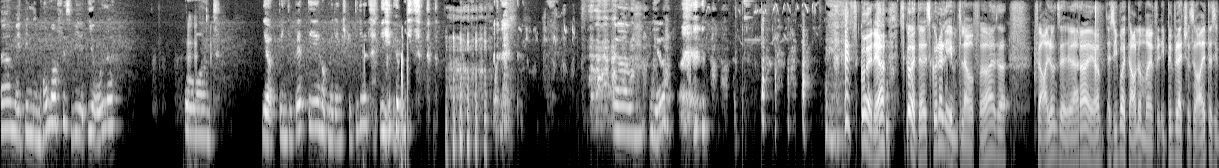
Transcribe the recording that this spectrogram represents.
Ähm, ich bin im Homeoffice, wie ihr alle. Und ja, bin die Betty, habe mit denen studiert, wie ihr wisst. ähm, ja, Ist gut, ja. Ist gut, ist guter Lebenslauf. Ja. Also für alle unsere Hörer, ja. Also ich wollte auch nochmal, ich bin vielleicht schon so alt, dass ich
